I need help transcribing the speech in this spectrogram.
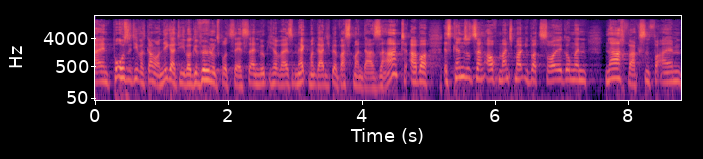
ein positiver, es kann auch ein negativer Gewöhnungsprozess sein. Möglicherweise merkt man gar nicht mehr, was man da sagt, aber es können sozusagen auch manchmal Überzeugungen nachwachsen, vor allem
